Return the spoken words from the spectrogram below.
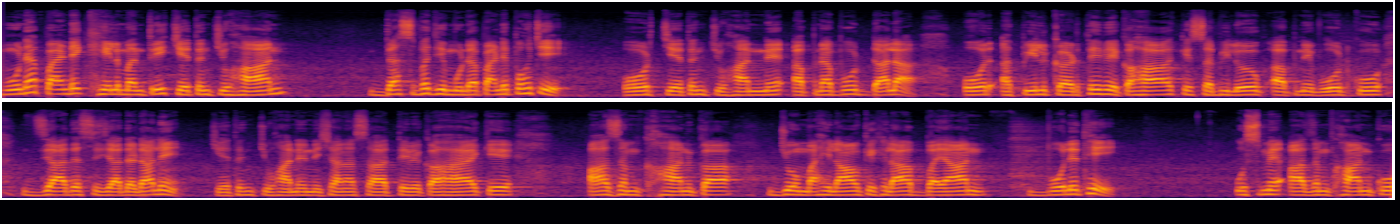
मुंडा पांडे खेल मंत्री चेतन चौहान 10 बजे मुंडा पांडे पहुँचे और चेतन चौहान ने अपना वोट डाला और अपील करते हुए कहा कि सभी लोग अपने वोट को ज़्यादा से ज़्यादा डालें। चेतन चौहान ने निशाना साधते हुए कहा है कि आज़म खान का जो महिलाओं के खिलाफ बयान बोले थे, उसमें आज़म खान को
